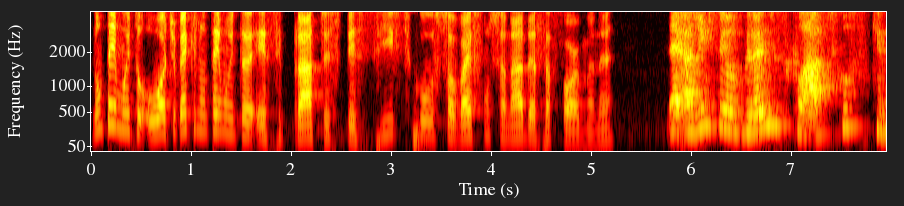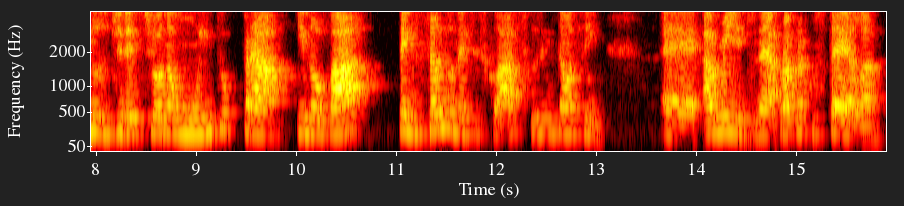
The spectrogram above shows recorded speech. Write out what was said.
Não tem muito. O Outback não tem muito esse prato específico, só vai funcionar dessa forma, né? É, a gente tem os grandes clássicos que nos direcionam muito para inovar pensando nesses clássicos. Então, assim, é, a Reed, né, a própria costela,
